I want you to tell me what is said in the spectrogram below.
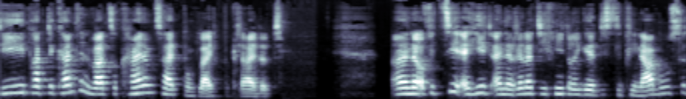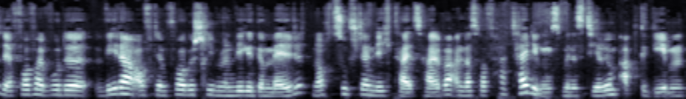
Die Praktikantin war zu keinem Zeitpunkt leicht bekleidet. Der Offizier erhielt eine relativ niedrige Disziplinarbuße. Der Vorfall wurde weder auf dem vorgeschriebenen Wege gemeldet, noch zuständigkeitshalber an das Verteidigungsministerium abgegeben.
